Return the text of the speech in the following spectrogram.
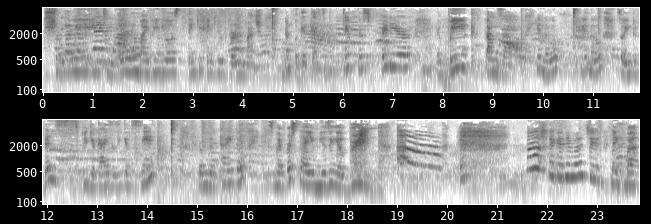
showing to all my videos. Thank you thank you very much don't forget guys to give this video a big thumbs up you know you know. So in today's video guys as you can see from the title it's my first time using a brand. Ah! I can imagine. Like my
